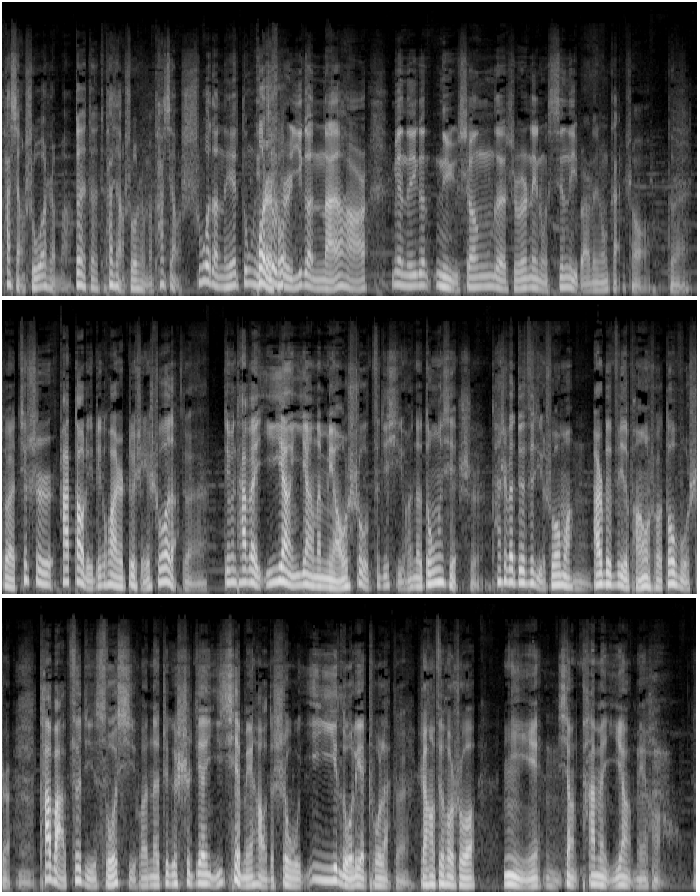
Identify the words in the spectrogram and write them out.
他想说什么。对对对，他想说什么？他想说的那些东西，或者说就是一个男孩面对一个女生的，是不是那种心里边的那种感受？对对，就是他到底这个话是对谁说的？对，因为他在一样一样的描述自己喜欢的东西，是，他是在对自己说吗？嗯还是对自己的朋友说？都不是嗯，他把自己所喜欢的这个世间一切美好的事物一一罗列出来，对，然后最后说你嗯像他们一样美好，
